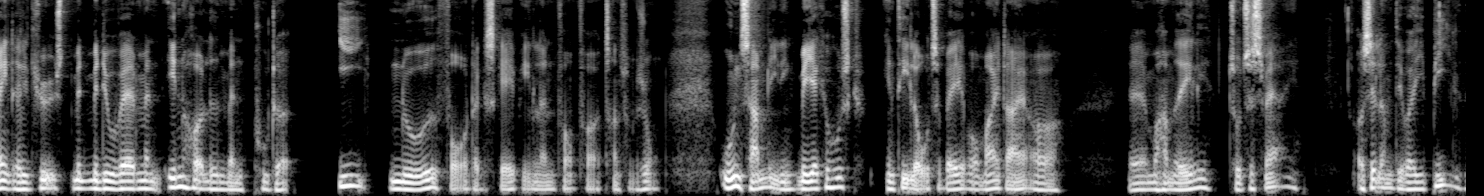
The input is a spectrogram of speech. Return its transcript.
rent religiøst, men, men det er jo hvad man indholdet, man putter i noget, for at der kan skabe en eller anden form for transformation. Uden sammenligning, men jeg kan huske en del år tilbage, hvor mig, dig og øh, Mohammed Ali tog til Sverige, og selvom det var i bil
